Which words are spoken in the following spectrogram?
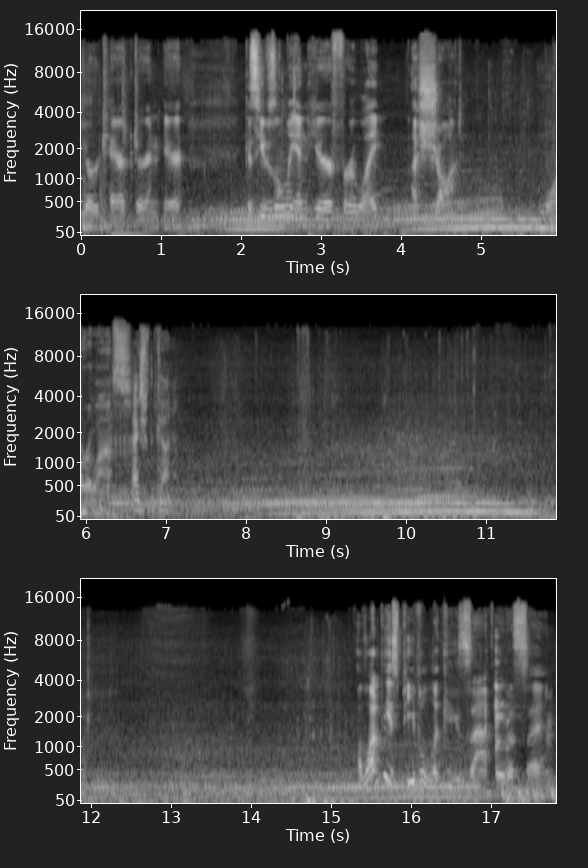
your character in here. Because he was only in here for, like, a shot. More or less. Thanks for the gun. Lot of these people look exactly the same.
